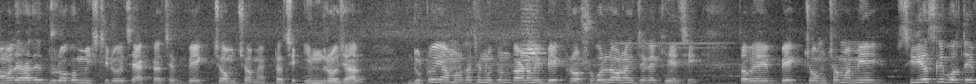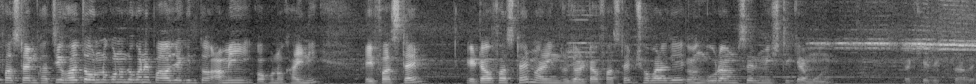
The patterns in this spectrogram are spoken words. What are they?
আমাদের হাতে দু রকম মিষ্টি রয়েছে, একটা হচ্ছে বেক চমচম, একটা হচ্ছে ইন্দ্রজাল দুটোই আমার কাছে নতুন, কারণ আমি বেক রসগোল্লা অনেক জায়গায় খেয়েছি। তবে বেক চমচম আমি সিরিয়াসলি বলতে এই ফার্স্ট টাইম খাচ্ছি। হয়তো অন্য কোনো দোকানে পাওয়া যায়, কিন্তু আমি কখনো খাইনি এই ফার্স্ট টাইম এটাও ফার্স্ট টাইম আর ইন্দ্রজালটাও ফার্স্ট টাইম সবার আগে গাঙ্গুরামসের মিষ্টি কেমন? খেয়ে দেখতে হবে।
